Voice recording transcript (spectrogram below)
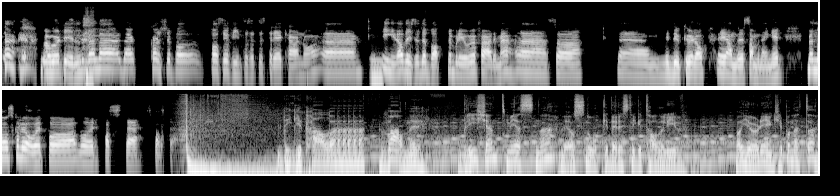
nå går tiden. Men uh, det er kanskje passer jo fint å sette strek her nå. Uh, ingen av disse debattene blir vi ferdig med. Uh, så vi dukker vel opp i andre sammenhenger. Men nå skal vi over på vår faste spalte. Digitale vaner. Bli kjent med gjestene ved å snoke deres digitale liv. Hva gjør de egentlig på nettet?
